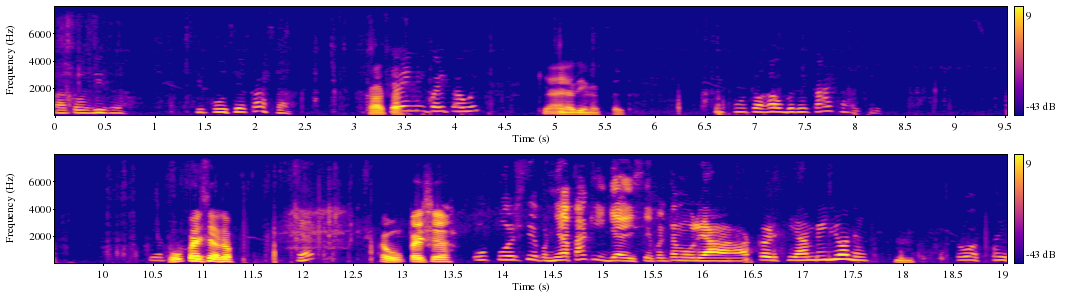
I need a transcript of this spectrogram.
આ તો હજી ચીકુ છે કાસા? કાસા. કઈ નહીં પાક્યા હોય? ક્યાંય હજી નથી પાયકા ચીકુ તો હાવ બધું કાસા છે. ઉપર છે તો હે? ઉપર છે. ઉપર છે પણ ત્યાં પાકી જાય છે. પણ તમે ઓલી આ આકડથી આંબી લ્યો ને તો થઈ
